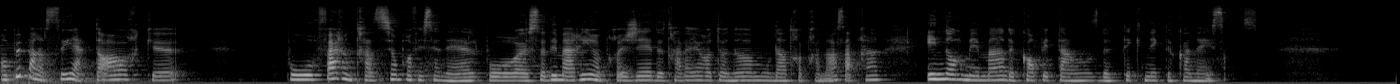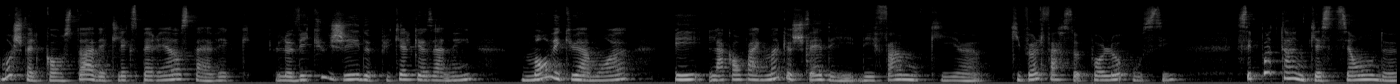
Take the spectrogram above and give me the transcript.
On peut penser à tort que pour faire une transition professionnelle, pour euh, se démarrer un projet de travailleur autonome ou d'entrepreneur, ça prend énormément de compétences, de techniques, de connaissances. Moi, je fais le constat avec l'expérience avec le vécu que j'ai depuis quelques années, mon vécu à moi et l'accompagnement que je fais des, femmes qui, euh, qui veulent faire ce pas-là aussi. C'est pas tant une question de,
